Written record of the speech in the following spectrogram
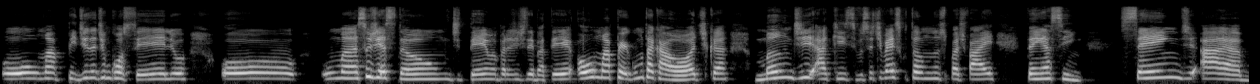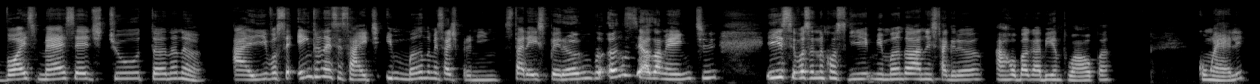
ou uma pedida de um conselho, ou uma sugestão de tema para a gente debater, ou uma pergunta caótica, mande aqui. Se você estiver escutando no Spotify, tem assim: send a voice message to tananã. Aí você entra nesse site e manda mensagem para mim. Estarei esperando ansiosamente. E se você não conseguir, me manda lá no Instagram, arroba Gabi Antualpa com L,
